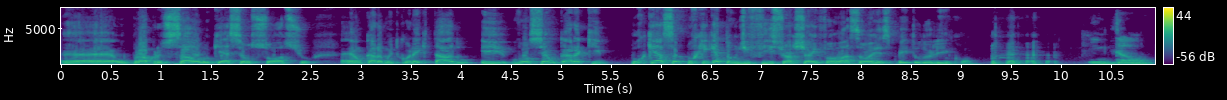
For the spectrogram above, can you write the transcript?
É, é, o próprio Saulo, que é seu sócio, é um cara muito conectado e você é um cara que. Por que, essa, por que é tão difícil achar informação a respeito do Lincoln? então,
